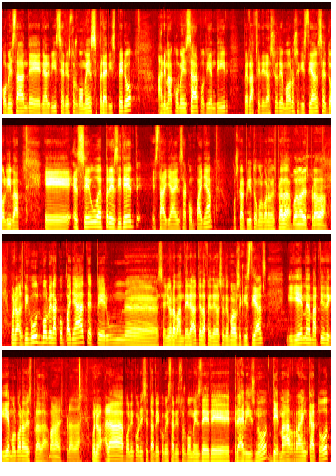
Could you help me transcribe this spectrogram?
com estan de nervis en aquests moments previs, però anem a començar, podríem dir, per la Federació de Moros i Cristians d'Oliva. Eh, el seu president està ja ens acompanya, Òscar Prieto, molt bona vesprada. Bona vesprada. Bueno, has vingut molt ben acompanyat per un eh, senyor abanderat de la Federació de Moros i Cristians, Guillem Martí de Guillem, molt bona vesprada. Bona vesprada. Bueno, ara volem conèixer també com estan aquests moments de, de previs, no? Demà arranca tot.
